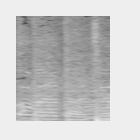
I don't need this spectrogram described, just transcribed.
Oh, my touch.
